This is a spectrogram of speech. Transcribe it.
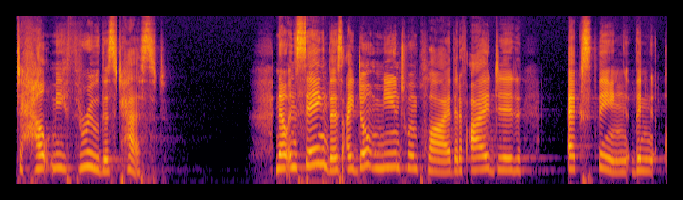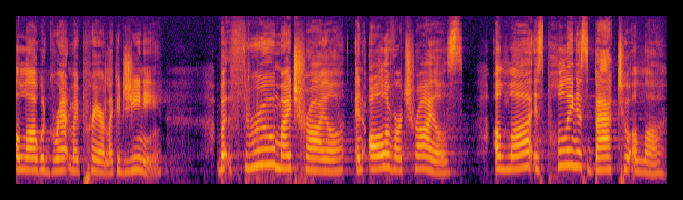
to help me through this test? Now, in saying this, I don't mean to imply that if I did X thing, then Allah would grant my prayer like a genie. But through my trial and all of our trials, Allah is pulling us back to Allah,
